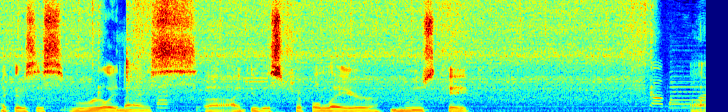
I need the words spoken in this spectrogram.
Like there's this really nice, uh, I do this triple layer mousse cake. Uh,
